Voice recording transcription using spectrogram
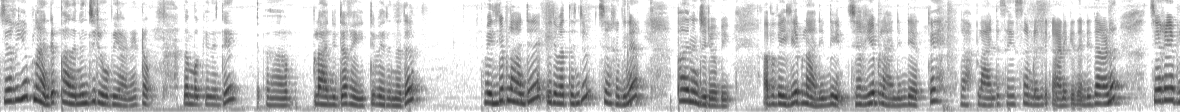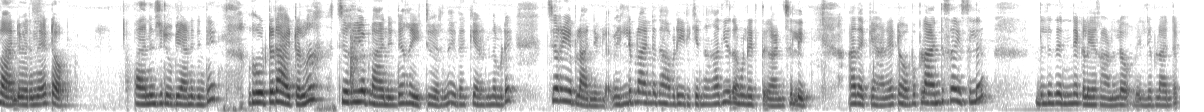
ചെറിയ പ്ലാന്റ് പതിനഞ്ച് രൂപയാണ് കേട്ടോ. നമുക്കിതിന്റെ പ്ലാന്റിന്റെ റേറ്റ് വരുന്നത്. വലിയ പ്ലാന്റ് ഇരുപത്തഞ്ചും ചെറുതിന് പതിനഞ്ച് രൂപയും. അപ്പോൾ വലിയ പ്ലാന്റിന്റെയും ചെറിയ പ്ലാന്റിന്റെയും ഒക്കെ പ്ലാന്റ് സൈസ് നമ്മളിതിൽ കാണിക്കുന്നുണ്ട്. ഇതാണ് ചെറിയ പ്ലാന്റ് വരുന്നത് കേട്ടോ. പതിനഞ്ച് രൂപയാണ് ഇതിന്റെ റൂട്ടഡ് ആയിട്ടുള്ള ചെറിയ പ്ലാന്റിന്റെ റേറ്റ് വരുന്നത്. ഇതൊക്കെയാണ് നമ്മുടെ ചെറിയ പ്ലാന്റുകൾ. വലിയ പ്ലാന്റ് അത് അവിടെ ഇരിക്കുന്ന ആദ്യം നമ്മൾ എടുത്ത് കാണിച്ചല്ലേ? അതൊക്കെയാണ് കേട്ടോ. അപ്പോൾ പ്ലാന്റ് സൈസിൽ ഇതിൽ തന്നെ ക്ലിയർ ആണല്ലോ. വലിയ പ്ലാന്റും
